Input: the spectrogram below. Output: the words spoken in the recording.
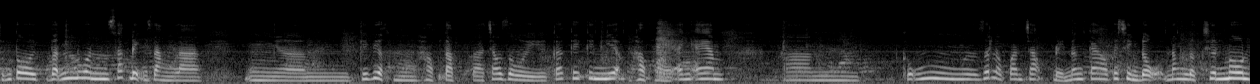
Chúng tôi vẫn luôn xác định rằng là ờ, cái việc học tập và trao dồi các cái kinh nghiệm, học hỏi anh em ờ, cũng rất là quan trọng để nâng cao cái trình độ năng lực chuyên môn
